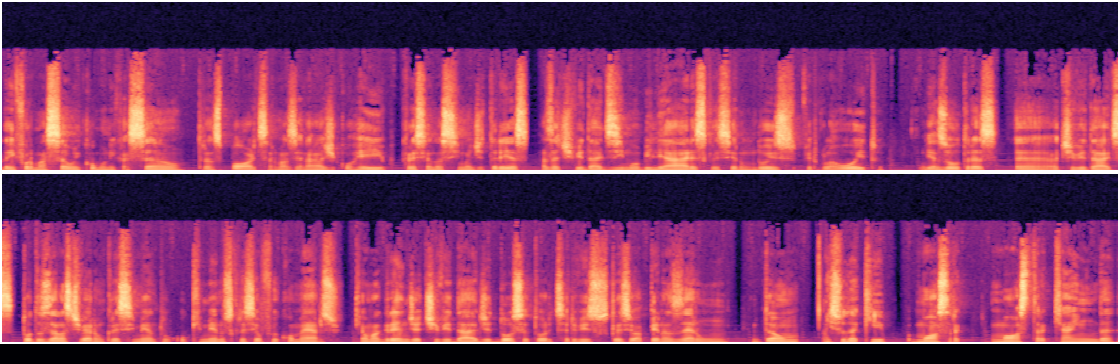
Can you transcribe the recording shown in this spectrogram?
da informação e comunicação, transportes, armazenagem, correio, crescendo acima de 3%, as atividades imobiliárias cresceram 2,8%, e as outras é, atividades, todas elas tiveram um crescimento. O que menos cresceu foi o comércio, que é uma grande atividade do setor de serviços, cresceu apenas 0,1. Então, isso daqui mostra, mostra que ainda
